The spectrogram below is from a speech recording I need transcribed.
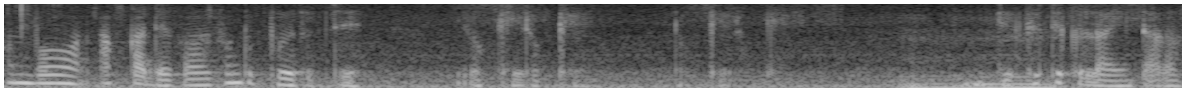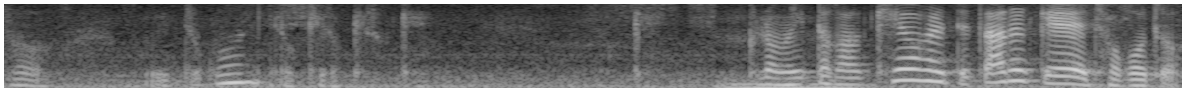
한번 아까 내가 손톱 보여줬지? 이렇게 이렇게 이렇게 이렇게 이렇게 큐티클 라인 따라서 이쪽은 이렇게 이렇게 이렇게 이렇게. 그러면 이따가 케어할 때 자를 게 적어져.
